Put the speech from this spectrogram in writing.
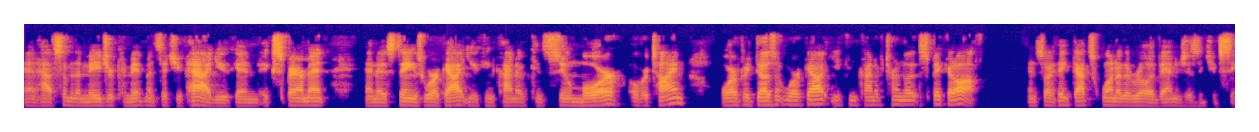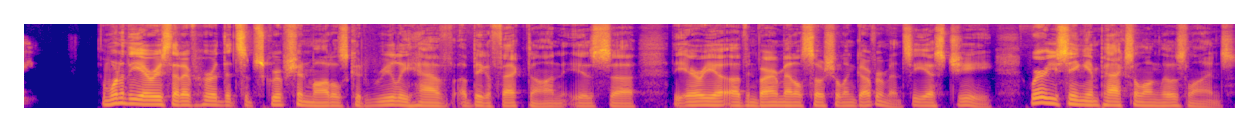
and have some of the major commitments that you've had. You can experiment, and as things work out, you can kind of consume more over time. Or if it doesn't work out, you can kind of turn the spigot off. And so I think that's one of the real advantages that you've seen. And one of the areas that I've heard that subscription models could really have a big effect on is uh, the area of environmental, social, and governance, ESG. Where are you seeing impacts along those lines?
